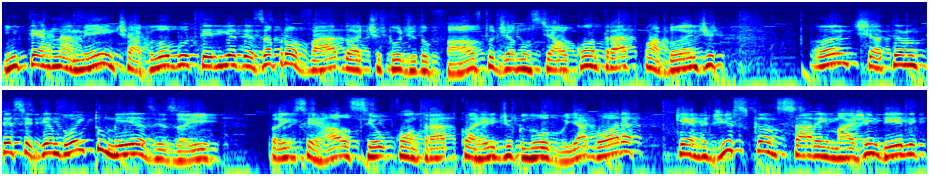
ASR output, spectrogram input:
Internamente, a Globo teria desaprovado a atitude do Fausto de anunciar o contrato com a Band ante, até antecedendo oito meses aí para encerrar o seu contrato com a Rede Globo. E agora quer descansar a imagem dele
